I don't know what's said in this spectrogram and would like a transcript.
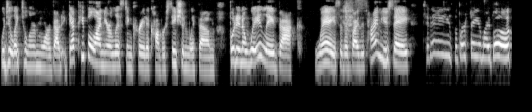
Would you like to learn more about it? Get people on your list and create a conversation with them but in a way laid back way so that by the time you say today is the birthday of my book,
